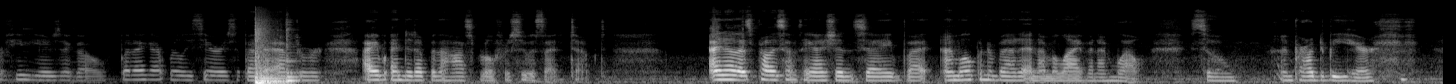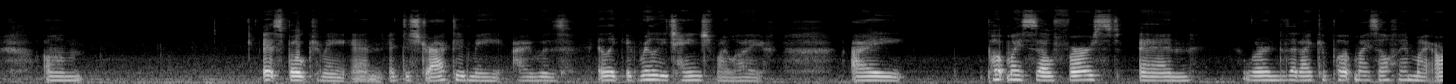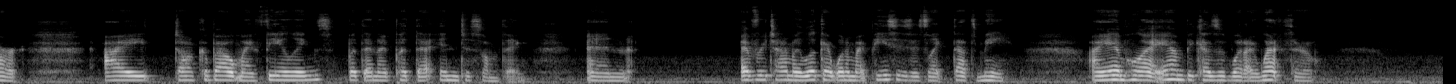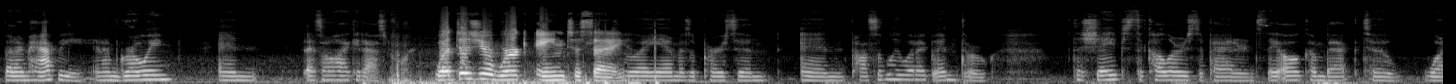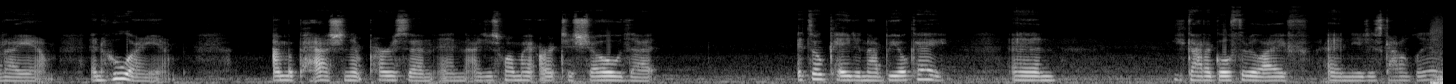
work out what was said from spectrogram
a few years ago, but I got really serious about it after I ended up in the hospital for suicide attempt. I know that's probably something I shouldn't say, but I'm open about it and I'm alive and I'm well. So I'm proud to be here. um, it spoke to me and it distracted me. I was, it, like, it really changed my life. I put myself first and learned that I could put myself in my art. I talk about my feelings, but then I put that into something. And every time I look at one of my pieces, it's like, that's me. I am who I am because of what I went through. But I'm happy and I'm growing, and that's all I could ask for. What does your work aim to say? Who I am as a person and possibly what I've been through. The shapes, the colors, the patterns, they all come back to what I am and who I am. I'm a passionate person, and I just want my art to show that it's okay to not be okay. And you gotta go through life and you just gotta live.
